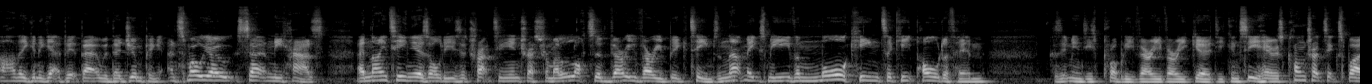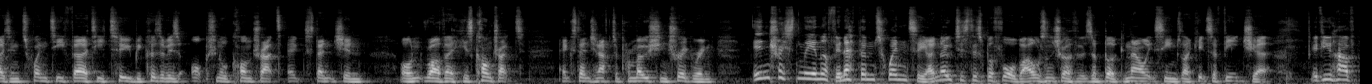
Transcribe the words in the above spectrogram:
Are they going to get a bit better with their jumping? And Smolyo certainly has. At 19 years old, he's attracting interest from a lot of very, very big teams, and that makes me even more keen to keep hold of him because it means he's probably very, very good. You can see here his contract expires in 2032 because of his optional contract extension, or rather his contract extension after promotion triggering. Interestingly enough, in FM20, I noticed this before, but I wasn't sure if it was a bug. Now it seems like it's a feature. If you have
